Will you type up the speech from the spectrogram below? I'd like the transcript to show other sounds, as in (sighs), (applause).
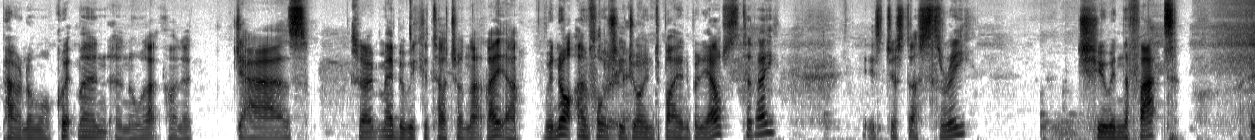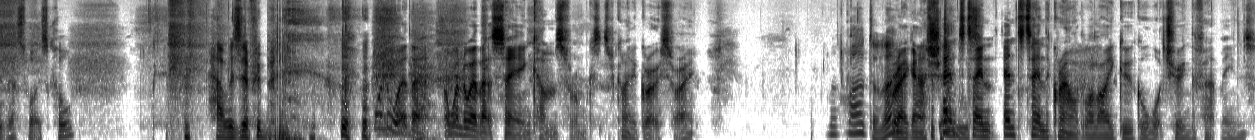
paranormal equipment and all that kind of jazz. So maybe we could touch on that later. We're not unfortunately Absolutely. joined by anybody else today. It's just us three chewing the fat. I think that's what it's called. (laughs) How is everybody? I wonder where that I wonder where that saying comes from because it's kind of gross, right? Well, I don't know. Greg Ash, Depends. entertain entertain the crowd while I Google what chewing the fat means.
